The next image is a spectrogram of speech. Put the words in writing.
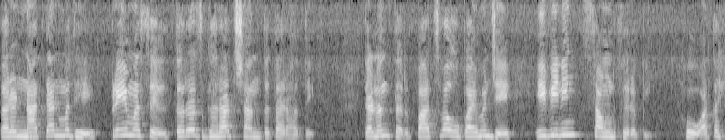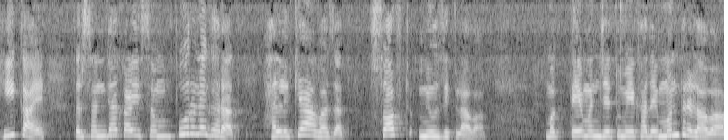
कारण नात्यांमध्ये प्रेम असेल तरच घरात शांतता राहते. त्यानंतर पाचवा उपाय म्हणजे इव्हिनिंग साऊंड थेरपी हो आता ही काय? तर संध्याकाळी संपूर्ण घरात हलक्या आवाजात सॉफ्ट म्युझिक लावा. मग ते म्हणजे तुम्ही एखादे मंत्र लावा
